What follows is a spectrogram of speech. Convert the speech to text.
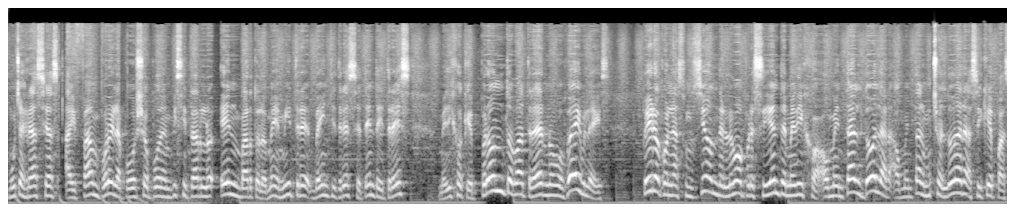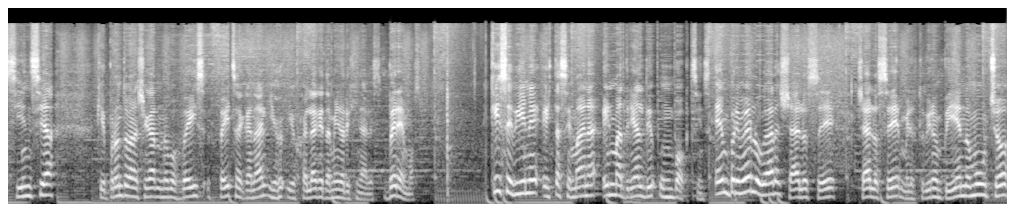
Muchas gracias a iFan por el apoyo, pueden visitarlo en Bartolomé Mitre 2373. Me dijo que pronto va a traer nuevos Beyblades. Pero con la asunción del nuevo presidente me dijo, aumentar el dólar, aumentar mucho el dólar, así que paciencia, que pronto van a llegar nuevos base Fates al canal y ojalá que también originales. Veremos. ¿Qué se viene esta semana en material de unboxings? En primer lugar, ya lo sé, ya lo sé, me lo estuvieron pidiendo mucho.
